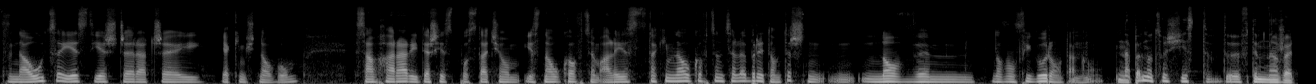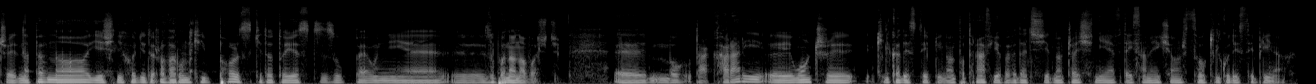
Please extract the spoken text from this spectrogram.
W nauce jest jeszcze raczej jakimś nowym. Sam Harari też jest postacią, jest naukowcem, ale jest takim naukowcem celebrytą, też nowym, nową figurą taką. Mhm. Na pewno coś jest w, w, tym na rzeczy. Na pewno jeśli chodzi o warunki polskie, to to jest zupełnie, y, zupełna nowość. Y, bo tak, Harari y, łączy kilka dyscyplin. On potrafi opowiadać jednocześnie w tej samej książce o kilku dyscyplinach.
